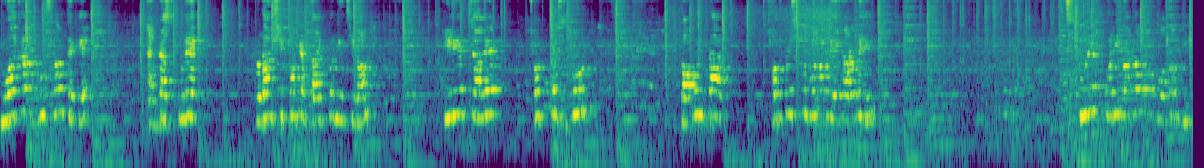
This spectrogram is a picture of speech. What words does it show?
দু হাজার দু সাল থেকে একটা স্কুলের প্রধান শিক্ষকের দায়িত্ব নিয়েছিলাম। টিনের চালের ছোট্ট স্কুল, তখন তার ছোট্ট স্কুল বললাম এই কারণেই স্কুলের পরিকাঠামো মতো দিক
